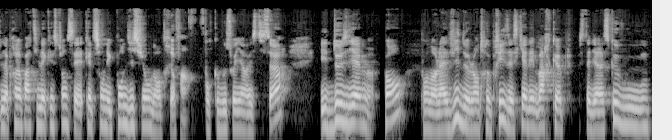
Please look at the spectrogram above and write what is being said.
la première partie de la question c'est quelles sont les conditions d'entrée, enfin pour que vous soyez investisseur. Et deuxième pan, pendant la vie de l'entreprise, est-ce qu'il y a des markups? C'est-à-dire est-ce que vous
